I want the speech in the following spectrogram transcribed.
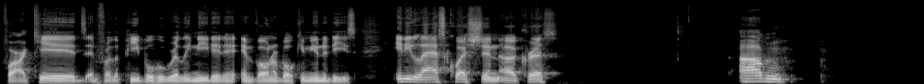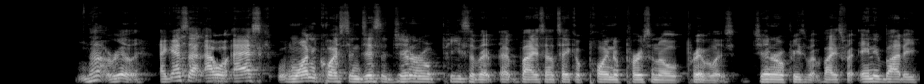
for our kids and for the people who really need it in vulnerable communities. Any last question, uh, Chris? Um, not really. I guess I, I, will ask one question, just a general piece of advice. I'll take a point of personal privilege, general piece of advice for anybody,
